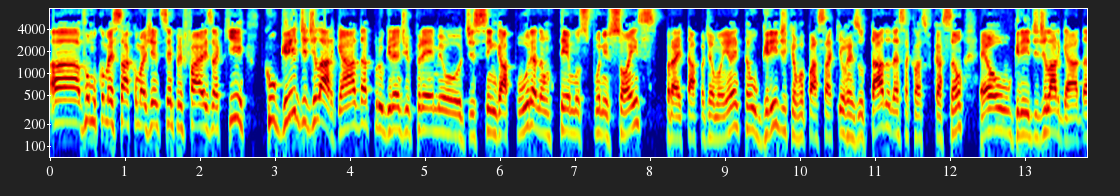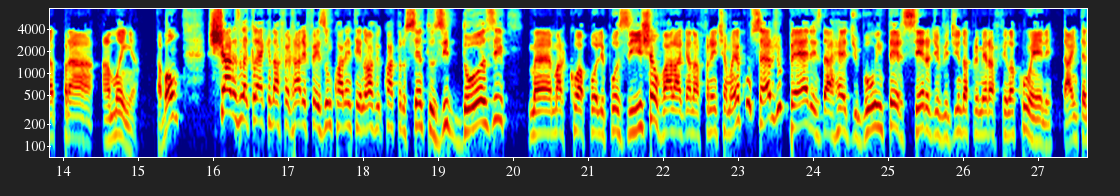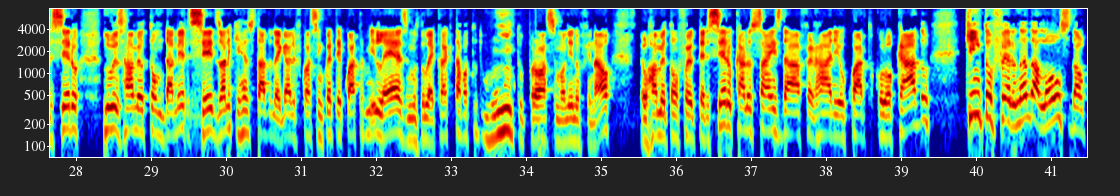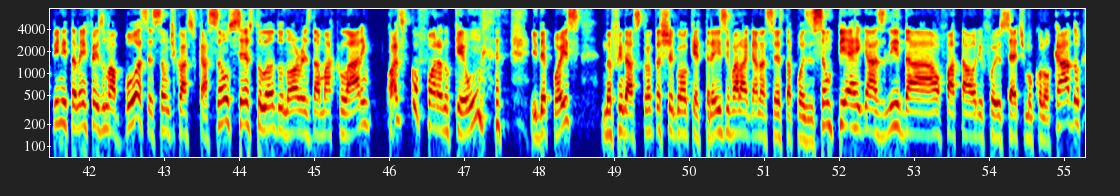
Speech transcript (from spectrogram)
Uh, vamos começar, como a gente sempre faz aqui, com o grid de largada para o Grande Prêmio de Singapura. Não temos punições para a etapa de amanhã, então o grid que eu vou passar aqui, o resultado dessa classificação, é o grid de largada para amanhã tá bom? Charles Leclerc da Ferrari fez um 49,412 né, marcou a pole position, vai largar na frente amanhã com Sérgio Pérez da Red Bull em terceiro, dividindo a primeira fila com ele. Tá? Em terceiro, Lewis Hamilton da Mercedes. Olha que resultado legal, ele ficou a 54 milésimos do Leclerc, estava tudo muito próximo ali no final. O Hamilton foi o terceiro, Carlos Sainz da Ferrari o quarto colocado. Quinto, Fernando Alonso da Alpine também fez uma boa sessão de classificação. Sexto, Lando Norris da McLaren quase ficou fora no Q1 e depois, no fim das contas, chegou ao Q3 e vai largar na sexta posição. Pierre Gasly da AlphaTauri foi o sétimo colocado.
